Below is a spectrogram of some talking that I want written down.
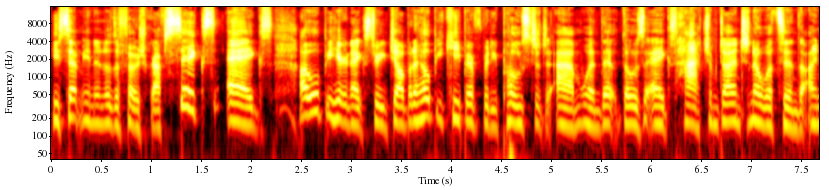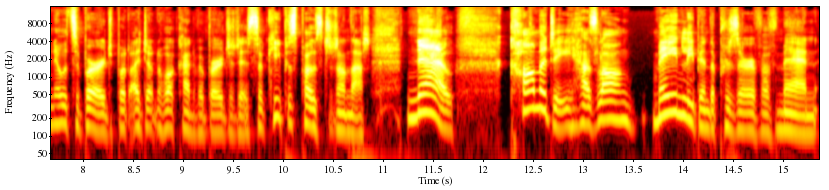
He sent me in another photograph. Six eggs. I won't be here next week, John, but I hope you keep everybody posted um, when th- those eggs hatch. I'm dying to know what's in them. I know it's a bird, but I don't know what kind of a bird it is. So keep us posted on that. Now, comedy has long mainly been the preserve of men.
